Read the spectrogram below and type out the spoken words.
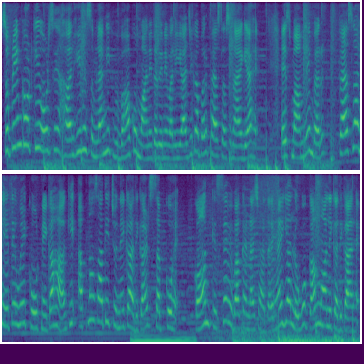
सुप्रीम कोर्ट की ओर से हाल ही में समलैंगिक विवाह को मान्यता देने वाली याचिका पर फैसला सुनाया गया है। इस मामले पर फैसला लेते हुए कोर्ट ने कहा कि अपना साथी चुनने का अधिकार सबको है। कौन किससे विवाह करना चाहता है या लोगों का मौलिक अधिकार है?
